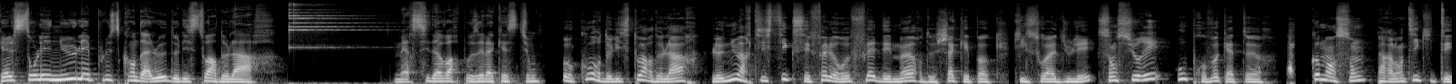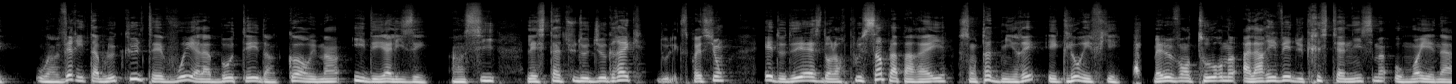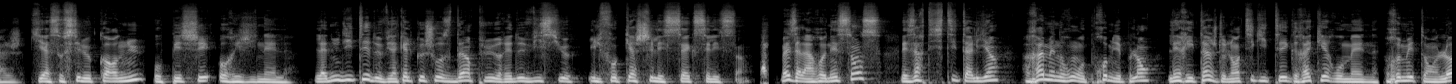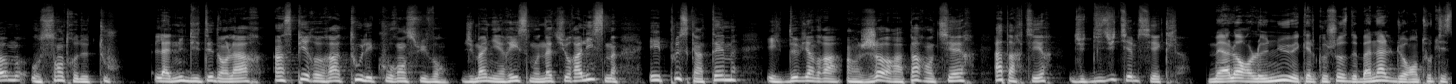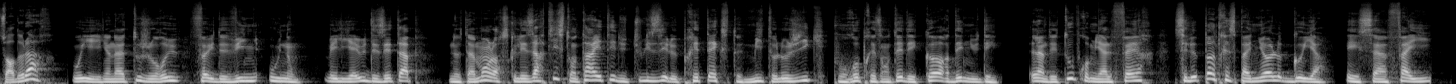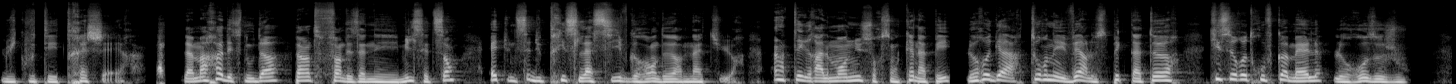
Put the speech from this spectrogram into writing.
Quels sont les nus les plus scandaleux de l'histoire de l'art? Merci d'avoir posé la question. Au cours de l'histoire de l'art, le nu artistique s'est fait le reflet des mœurs de chaque époque, qu'il soit adulé, censuré ou provocateur. Commençons par l'Antiquité, où un véritable culte est voué à la beauté d'un corps humain idéalisé. Ainsi, les statues de dieux grecs, d'où l'expression, et de déesses dans leur plus simple appareil sont admirées et glorifiées. Mais le vent tourne à l'arrivée du christianisme au Moyen Âge, qui associe le corps nu au péché originel. La nudité devient quelque chose d'impur et de vicieux, il faut cacher les sexes et les seins. Mais à la Renaissance, les artistes italiens ramèneront au premier plan l'héritage de l'Antiquité grecque et romaine, remettant l'homme au centre de tout. La nudité dans l'art inspirera tous les courants suivants, du maniérisme au naturalisme, et plus qu'un thème, il deviendra un genre à part entière à partir du XVIIIe siècle. Mais alors le nu est quelque chose de banal durant toute l'histoire de l'art Oui, il y en a toujours eu, feuille de vigne ou non. Mais il y a eu des étapes, notamment lorsque les artistes ont arrêté d'utiliser le prétexte mythologique pour représenter des corps dénudés. L'un des tout premiers à le faire, c'est le peintre espagnol Goya, et ça a failli lui coûter très cher. La Maja Desnuda, peinte fin des années 1700, est une séductrice lascive grandeur nature, intégralement nue sur son canapé, le regard tourné vers le spectateur qui se retrouve comme elle, le rose aux joues.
